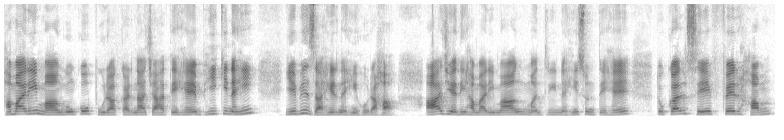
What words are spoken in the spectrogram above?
हमारी मांगों को पूरा करना चाहते हैं, भी कि नहीं, ये भी ज़ाहिर नहीं हो रहा। आज यदि हमारी मांग मंत्री नहीं सुनते हैं तो कल से फिर हम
